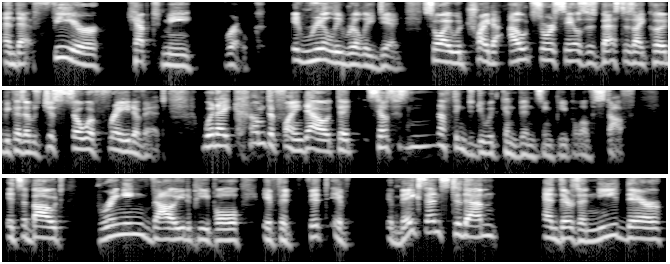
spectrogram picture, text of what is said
And that fear kept me broke. It really, really did. So I would try to outsource sales as best as I could because I was just so afraid of it. When I come to find out that sales has nothing to do with convincing people of stuff, it's about bringing value to people. If it fit, if it makes sense to them and there's a need there,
